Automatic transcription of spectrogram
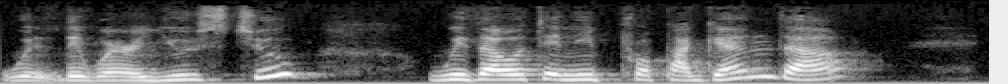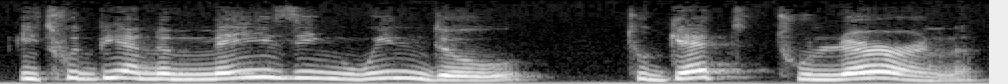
they were used to, without any propaganda, it would be an amazing window to get to learn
